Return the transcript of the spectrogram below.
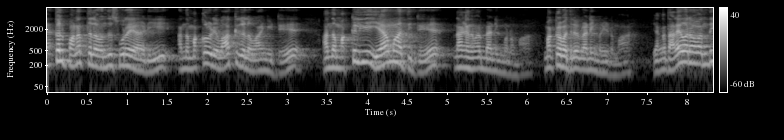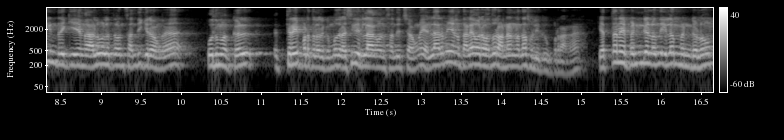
மக்கள் பணத்துல வந்து சூறையாடி அந்த மக்களுடைய வாக்குகளை வாங்கிட்டு அந்த மக்களையே ஏமாத்திட்டு நாங்க இந்த மாதிரி பேண்டிங் பண்ணோமா? மக்கள் மத்தியில் பேண்டிங் பண்ணிட்டோமா? எங்க தலைவரை வந்து இன்றைக்கு எங்க அலுவலகத்தில் வந்து சந்திக்கிறவங்க பொதுமக்கள் திரைப்படத்தில் இருக்கும்போது ரசிகர்களாக வந்து சந்திச்சவங்க எல்லாருமே எங்க தலைவரை வந்து ஒரு அண்ணன் தான் சொல்லி கூப்பிடுறாங்க. எத்தனை பெண்கள் வந்து இளம் பெண்களும்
